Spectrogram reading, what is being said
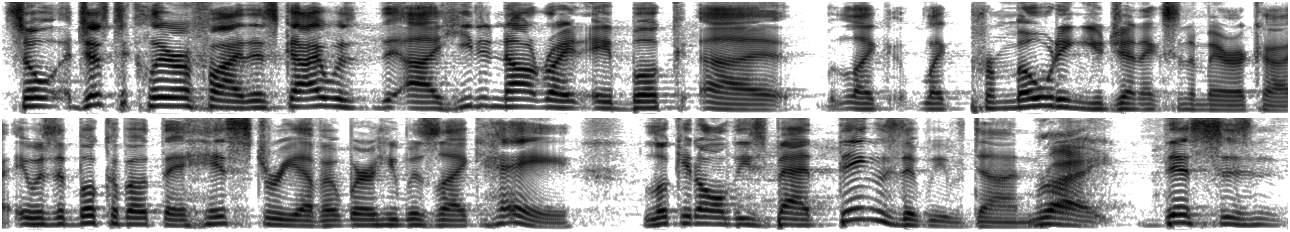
So just to clarify, this guy was uh, he did not write a book uh, like like promoting eugenics in America. It was a book about the history of it, where he was like, "Hey, look at all these bad things that we've done. Right. This isn't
